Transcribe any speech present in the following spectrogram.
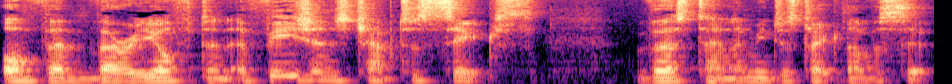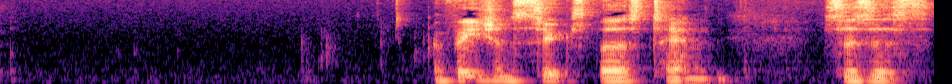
of them very often. Ephesians chapter 6, verse 10. Let me just take another sip. Ephesians 6, verse 10 says this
